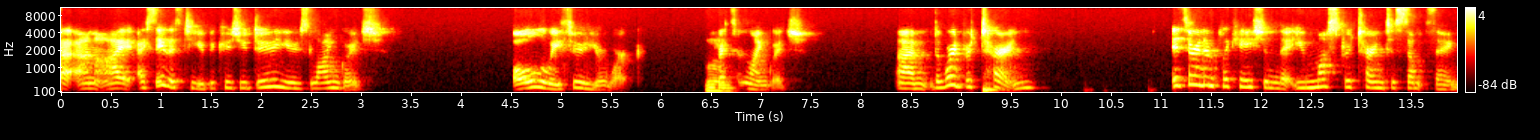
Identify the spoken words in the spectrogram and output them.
and I, I say this to you because you do use language all the way through your work, mm. written language. Um, the word return, is there an implication that you must return to something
